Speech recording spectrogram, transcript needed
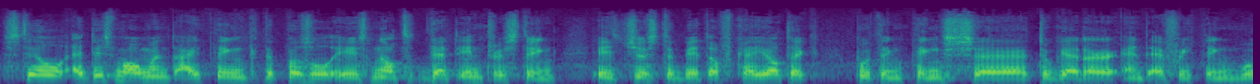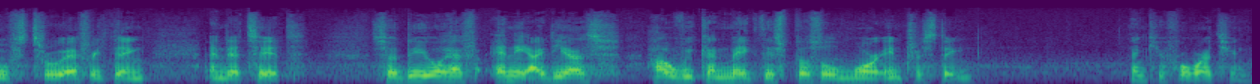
Still, at this moment, I think the puzzle is not that interesting. It's just a bit of chaotic putting things together and everything moves through everything, and that's it. So do you have any ideas how we can make this puzzle more interesting? Thank you for watching.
